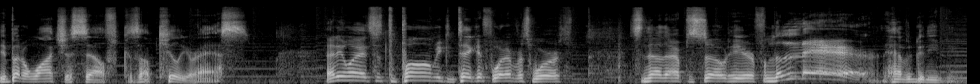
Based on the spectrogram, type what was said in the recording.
you better watch yourself, because I'll kill your ass. Anyway, it's just a poem. You can take it for whatever it's worth. It's another episode here from the lair. Have a good evening.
